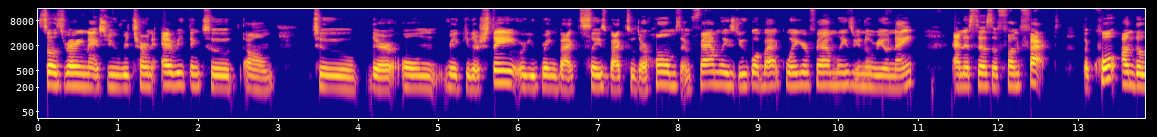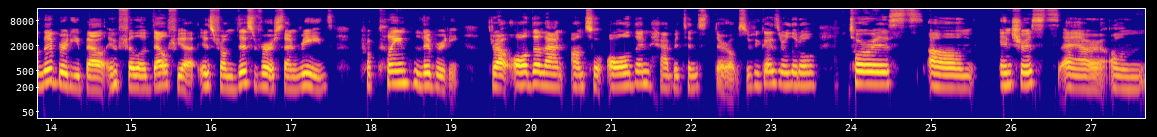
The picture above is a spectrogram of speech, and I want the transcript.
So it's very nice. You return everything to um to their own regular state, or you bring back slaves back to their homes and families. You go back with your families, you know, reunite. And it says a fun fact the quote on the Liberty Bell in Philadelphia is from this verse and reads, Proclaim liberty throughout all the land unto all the inhabitants thereof. So if you guys are little tourists, um, interests, or um,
